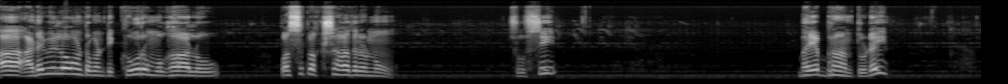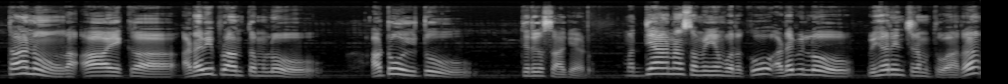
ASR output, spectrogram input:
ఆ అడవిలో ఉన్నటువంటి క్రూర ముఖాలు పశుపక్షాదులను చూసి భయభ్రాంతుడై తాను ఆ యొక్క అడవి ప్రాంతంలో అటు ఇటు తిరగసాగాడు. మధ్యాహ్న సమయం వరకు అడవిలో విహరించడం ద్వారా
